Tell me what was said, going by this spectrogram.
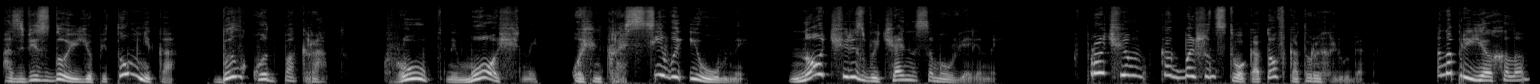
А звездой ее питомника был кот Баграт. Крупный, мощный, очень красивый и умный, но чрезвычайно самоуверенный. Впрочем, как большинство котов, которых любят. Она приехала,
